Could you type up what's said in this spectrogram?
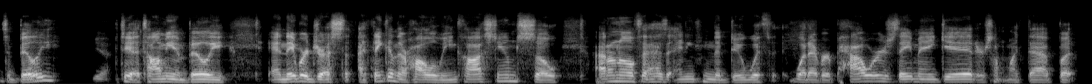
is it Billy? Yeah. yeah, Tommy and Billy, and they were dressed, I think, in their Halloween costumes. So I don't know if that has anything to do with whatever powers they may get or something like that. But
